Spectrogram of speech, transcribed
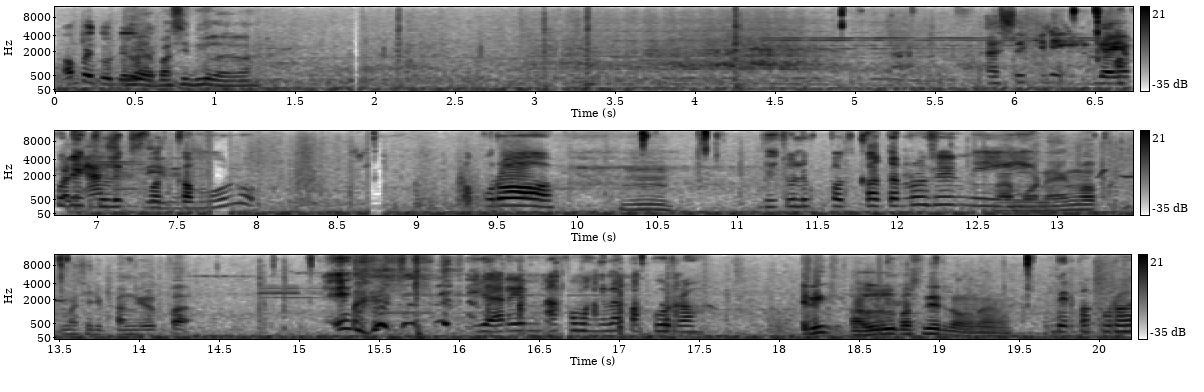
Apa itu Iya, delay? pasti delay lah. Asik ini gaya Aku paling diculik asik sih. vodka mulu. Pak Kuro, Hmm, diculik vodka terus ini. nggak mau nengok, masih dipanggil Pak. Eh, biarin aku manggilnya Pak Kuro. Ini lalu lu pas sendiri dong. Nah, Biar Pak Kuro,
